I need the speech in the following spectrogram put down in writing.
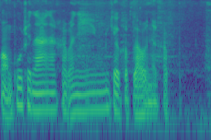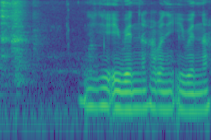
ของผู้ชนะนะครับ อันนี้ไม่เกี่ยวกับเรานะครับ นี่ที่อีเวนต์นะครับ อันนี้อีเวนต์นะ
